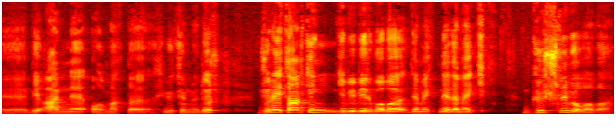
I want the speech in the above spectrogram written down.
e, bir anne olmakla yükümlüdür. Cüneyt Arkın gibi bir baba demek ne demek? Güçlü bir baba.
